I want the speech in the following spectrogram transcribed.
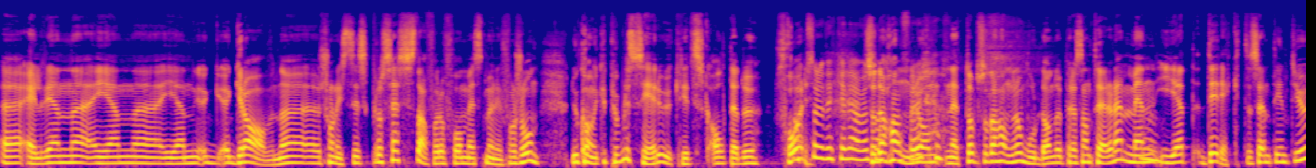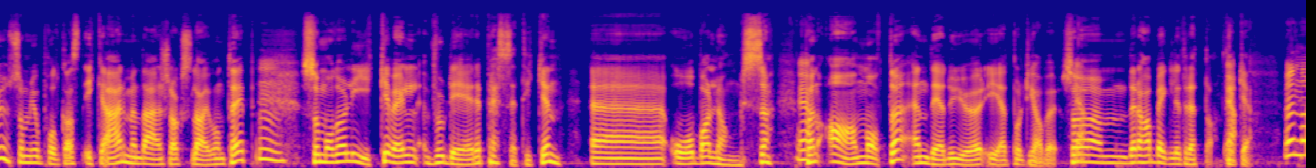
eh, eller i en, i, en, eh, i en gravende journalistisk prosess da, for å få mest mulig informasjon Du kan jo ikke publisere ukritisk alt det du får. Ikke, det så det om handler om nettopp, så det handler om hvordan du presenterer det. Men i et direktesendt intervju, som jo podkast ikke er, men det er en slags live on tape, så må du allikevel vurdere presseetikken eh, og balanse Ja. på en annen måte enn det du gjør i et politiavhør. Så Ja. um, dere har begge litt rett, da, tenker jeg. Men nå,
